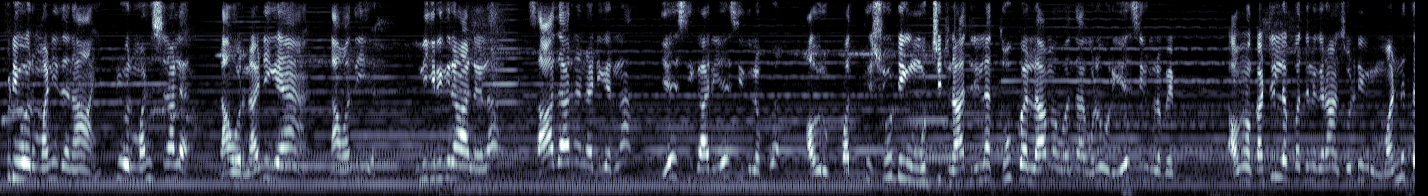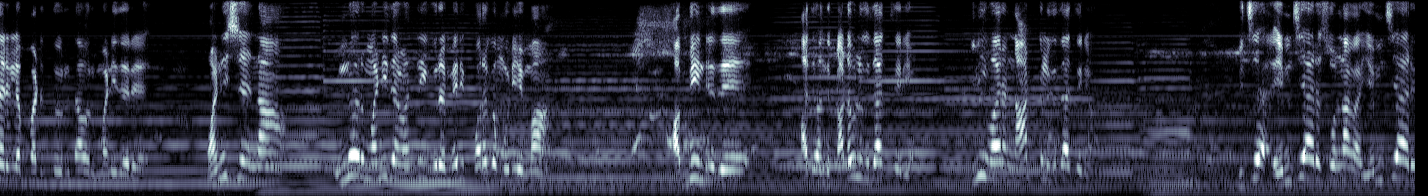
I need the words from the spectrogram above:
இப்படி ஒரு மனிதனா? இப்படி ஒரு மனுஷனால நான் ஒரு நடிகன். நான் வந்து இன்னைக்கு இருக்கிற ஆளுங்கெல்லாம் சாதாரண நடிகர்லாம் ஏசி கார் ஏசி இதில் போய் அவர் பத்து ஷூட்டிங் முடிச்சுட்டு ராத்திரிலாம் தூக்கம் இல்லாமல் வந்தால் கூட ஒரு ஏசி ரூமில் போய் அவன் கட்டில பத்துனுக்கிறான்னு சொல்லிட்டு இவர் மண்ணு தரையில படுத்தவர் தான் ஒரு மனிதர். மனுஷன்னா இன்னொரு மனிதன் வந்து இவரை மாரி பிறக்க முடியுமா? அப்படின்றது அது அந்த கடவுளுக்கு தான் தெரியும். இனி வர நாட்களுக்கு தான் தெரியும். விஜய் எம்ஜிஆர் சொன்னாங்க எம்ஜிஆர்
